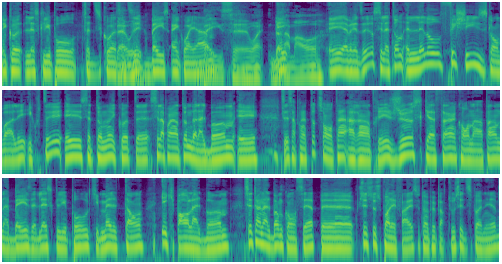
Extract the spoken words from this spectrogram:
Écoute, Les Claypool, ça te dit quoi? Ben ça te oui. dit bass incroyable. Base, euh, ouais, de Et- la mort. Et à vrai dire, c'est la tune Little Fishies qu'on va aller écouter. Et cette tune là écoute, euh, c'est la première tune de l'album. Et ça prend tout son temps à rentrer jusqu'à ce temps qu'on entende la bass de Les Claypool qui met le ton et qui part l'album. C'est un album concept. euh, c'est sur Spotify, c'est un peu partout, c'est disponible.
